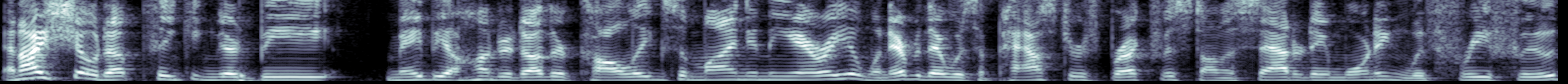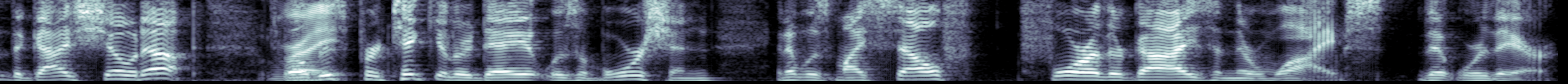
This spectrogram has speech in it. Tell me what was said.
And I showed up thinking there'd be maybe a hundred other colleagues of mine in the area. Whenever there was a pastor's breakfast on a Saturday morning with free food, the guys showed up. Well, this particular day, it was abortion, and it was myself, four other guys, and their wives that were there.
